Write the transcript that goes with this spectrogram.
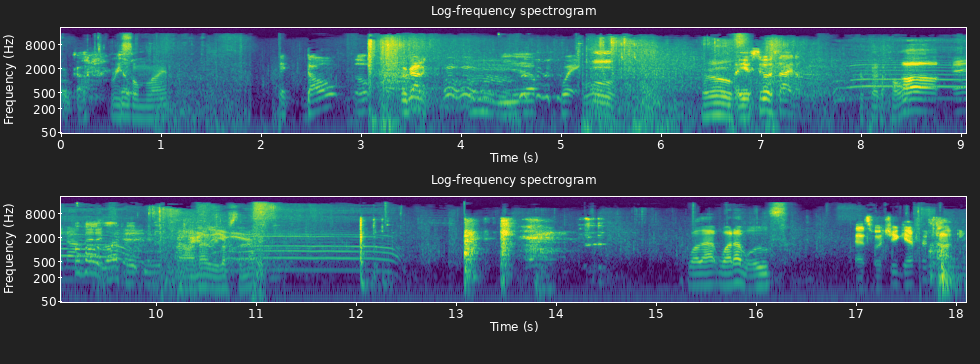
Oh god. Reform line. Hey, Don't. Oh, Oh god. Whoa, whoa, whoa. Yep. wait. Oof. Are you suicidal? Prepare to hold. Uh, and I'm Oh, medic that dead. Oh no, we lost the medic. Well, that what a woof. That's what you get for talking.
